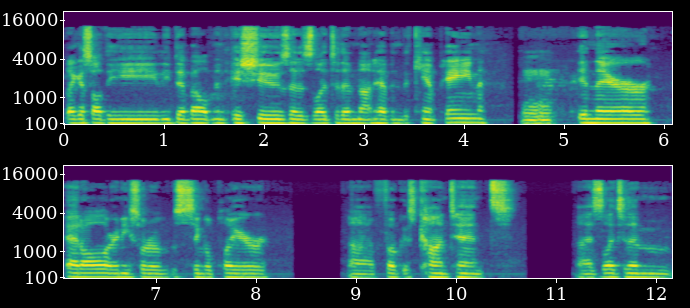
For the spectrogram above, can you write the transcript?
But I guess all the the development issues that has led to them not having the campaign hmm in there at all or any sort of single player uh, focused content uh, has led to them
